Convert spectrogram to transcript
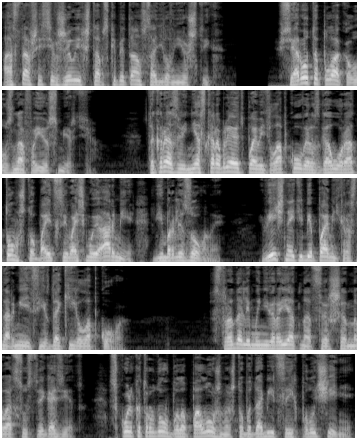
а оставшийся в живых штабс-капитан всадил в нее штык. Вся рота плакала, узнав о ее смерти. Так разве не оскорбляют память Лобковой разговоры о том, что бойцы 8-й армии деморализованы? Вечная тебе память красноармеец Евдокия Лобкова. Страдали мы невероятно от совершенного отсутствия газет. Сколько трудов было положено, чтобы добиться их получения,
